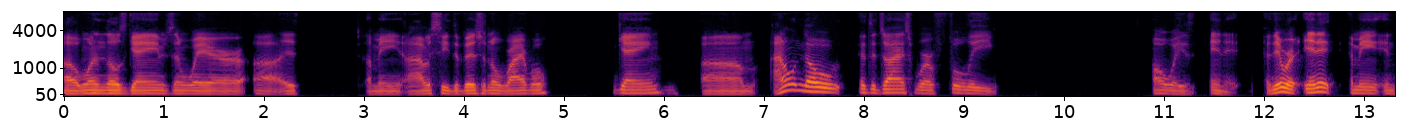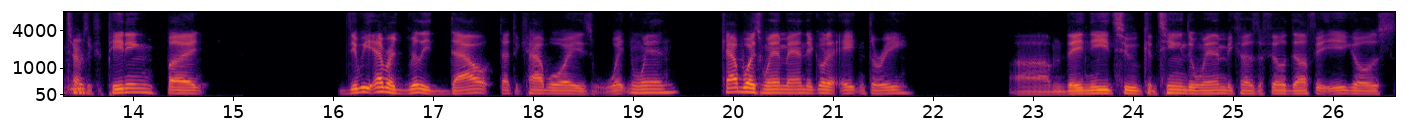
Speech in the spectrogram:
uh, one of those games and where uh, it, I mean, obviously divisional rival game. Mm-hmm. Um, I don't know if the Giants were fully always in it. They were in it. I mean, in terms mm-hmm. of competing, but did we ever really doubt that the Cowboys wouldn't win? Cowboys win, man. They go to eight and three. Um, they need to continue to win because the Philadelphia Eagles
